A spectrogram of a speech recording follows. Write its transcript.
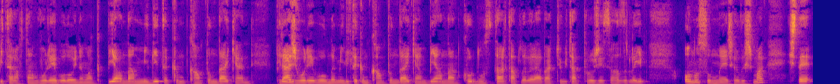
bir taraftan voleybol oynamak, bir yandan milli takım kampındayken plaj voleybolunda milli takım kampındayken bir yandan kurduğun startupla beraber TÜBİTAK projesi hazırlayıp onu sunmaya çalışmak işte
